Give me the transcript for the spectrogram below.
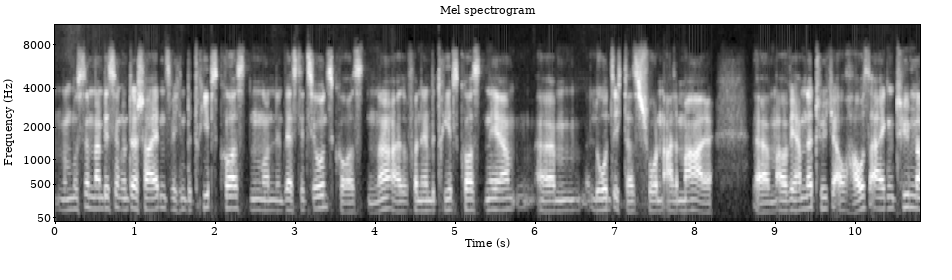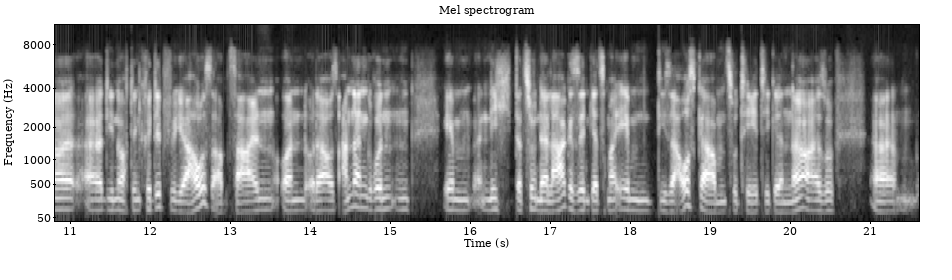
man muss immer ein bisschen unterscheiden zwischen Betriebskosten und Investitionskosten. Ne? Also von den Betriebskosten her ähm, lohnt sich das schon allemal. Ähm, aber wir haben natürlich auch Hauseigentümer, äh, die noch den Kredit für ihr Haus abzahlen und oder aus anderen Gründen eben nicht dazu in der Lage sind, jetzt mal eben diese Ausgaben zu tätigen. Ne? Also ähm,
